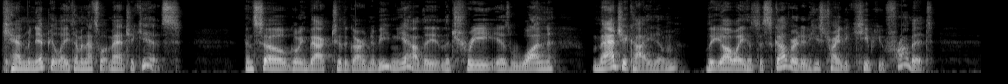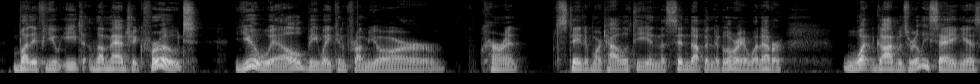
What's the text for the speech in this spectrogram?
can manipulate them, and that's what magic is. And so, going back to the Garden of Eden, yeah, the, the tree is one magic item that Yahweh has discovered, and he's trying to keep you from it. But if you eat the magic fruit, you will be wakened from your current state of mortality and ascend up into glory or whatever. What God was really saying is,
